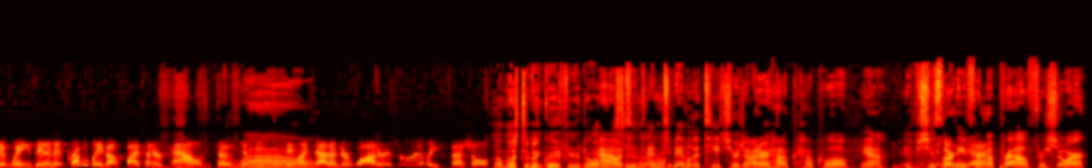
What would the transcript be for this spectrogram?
that weighs in at probably about 500 pounds. So to wow. see something like that underwater is really special. That must have been great for your daughter oh, to see to, that. And wow. to be able to teach your daughter, how, how cool. Yeah. If she's learning yes. from a pro, for sure.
